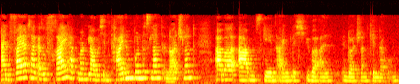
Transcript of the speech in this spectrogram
ein Feiertag, also frei hat man, glaube ich, in keinem Bundesland in Deutschland, aber abends gehen eigentlich überall in Deutschland Kinder rum.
